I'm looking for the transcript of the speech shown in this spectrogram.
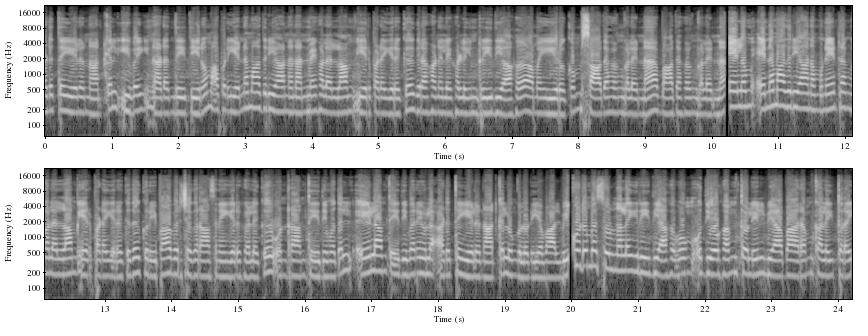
அடுத்த ஏழு நாட்கள் இவை நடந்தே தீரும். அப்படி என்ன மாதிரியான நன்மைகள் எல்லாம் ஏற்பட இருக்கு? கிரக நிலைகளின் ரீதியாக அமையிருக்கும். சாதகங்கள் என்ன? பாதகங்கள் என்ன? மேலும் என்ன மாதிரியான முன்னேற்றங்கள் எல்லாம் ஏற்பட இருக்குது? குறிப்பா விருச்சகராசனேயர்களுக்கு ஒன்றாம் தேதி முதல் ஏழாம் தேதி வரை உள்ள அடுத்த ஏழு நாட்கள் உங்களுடைய வாழ்வில். குடும்ப சூழ்நிலை ரீதியாகவும் உத்தியோகம் தொழில் வியாபாரம் கலைத்துறை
